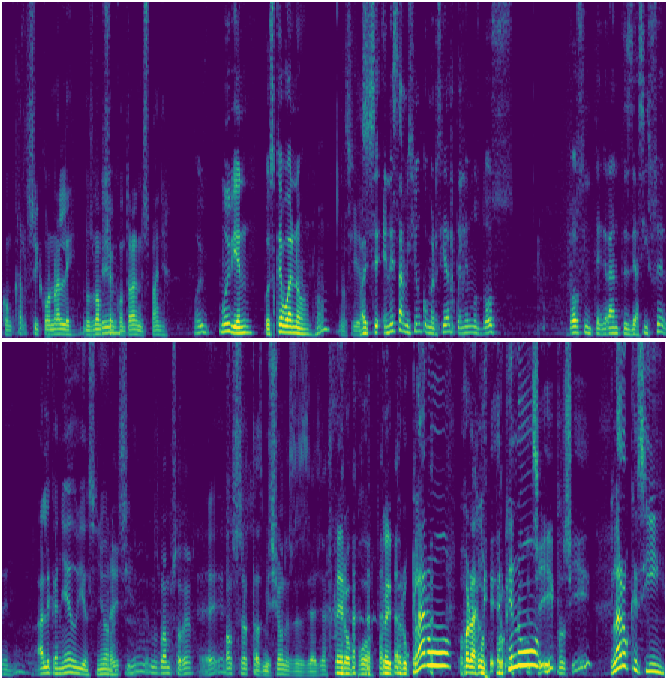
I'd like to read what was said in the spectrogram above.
con Carlos y con Ale. Nos vamos a encontrar en España. Muy, muy bien, pues qué bueno. ¿no? Así es. En esta misión comercial tenemos dos, dos integrantes de Así Sucede, ¿no? Ale Cañedo y el señor. Ahí sí, nos vamos a ver. Vamos a hacer transmisiones desde allá. Pero, por- pero claro, Órale. pues, ¿por qué no? Sí, pues sí. Claro que sí.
